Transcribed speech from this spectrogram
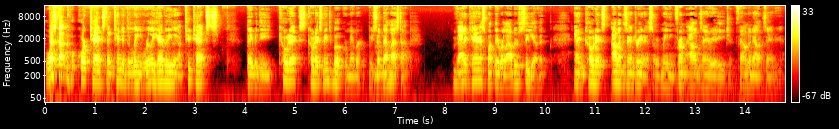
the Westcott and Hort text they tended to lean really heavily on two texts. They were the Codex. Codex means book. Remember, we said that last time. Vaticanus, what they were allowed to see of it, and Codex Alexandrinus, or meaning from Alexandria, Egypt, found in Alexandria.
